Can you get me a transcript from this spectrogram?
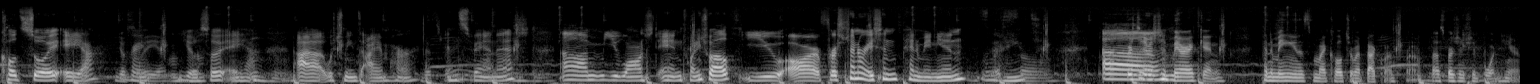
called Soy Ella, Yo soy ella, mhm. Yo soy ella, uh, which means I am her That's in right. Spanish. Um, you launched in 2012. You are first generation Panamanian, right? So, first generation Um, American. Panamanian is my culture, my background's from. That's first generation born here.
